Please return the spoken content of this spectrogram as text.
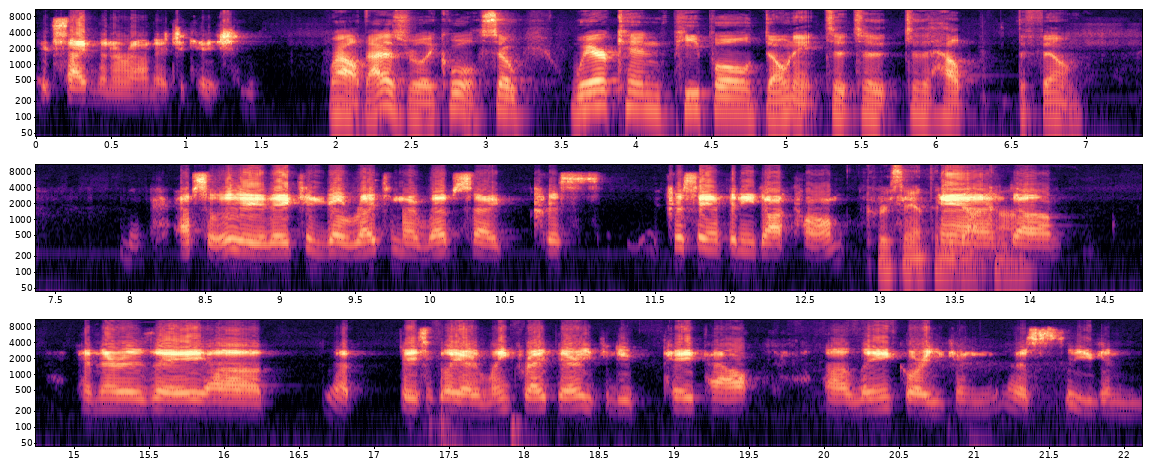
excitement around education. Wow, that is really cool. So, where can people donate to, to, to help the film? Absolutely, they can go right to my website, chris chrisanthony.com. ChrisAnthony.com. and um, and there is a, uh, a basically a link right there. You can do PayPal uh, link, or you can uh, you can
